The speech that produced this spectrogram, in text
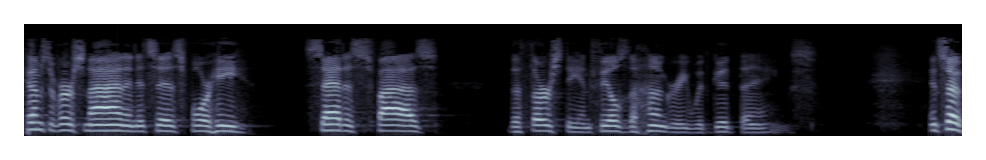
Comes to verse 9 and it says, For he satisfies the thirsty and fills the hungry with good things. And so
